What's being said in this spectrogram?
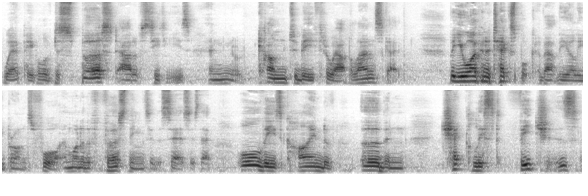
where people have dispersed out of cities and you know, come to be throughout the landscape. But you open a textbook about the early Bronze 4, and one of the first things that it says is that all these kind of urban checklist features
